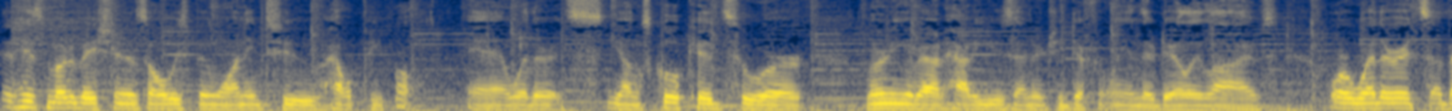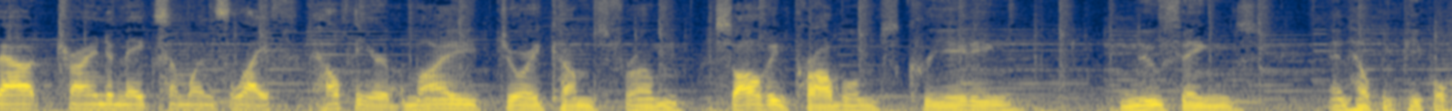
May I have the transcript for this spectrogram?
His motivation has always been wanting to help people and whether it's young school kids who are learning about how to use energy differently in their daily lives, or whether it's about trying to make someone's life healthier. My joy comes from solving problems, creating new things, and helping people.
